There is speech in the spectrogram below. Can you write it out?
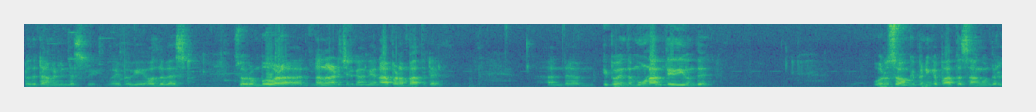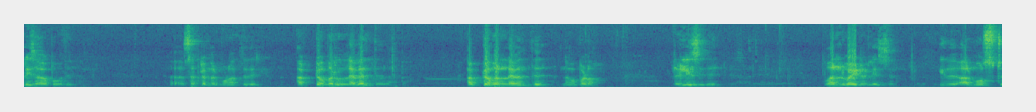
to the Tamil industry Vaibhavi. All the best so ரொம்ப நல்லா நடிச்சிருக்காங்க. நான் படம் பார்த்துட்டேன். அந்த um, இப்போ இந்த மூணாம் தேதி வந்து ஒரு சாங் இப்போ நீங்கள் பார்த்த சாங் வந்து ரிலீஸ் ஆக போகுது. செப்டம்பர் மூணாம் தேதி. அக்டோபர் லெவன்த்து அக்டோபர் லெவன்த்து நம்ம படம் ரிலீஸ் இது. வேர்ல்டு வைட் ரிலீஸ் இது ஆல்மோஸ்ட்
